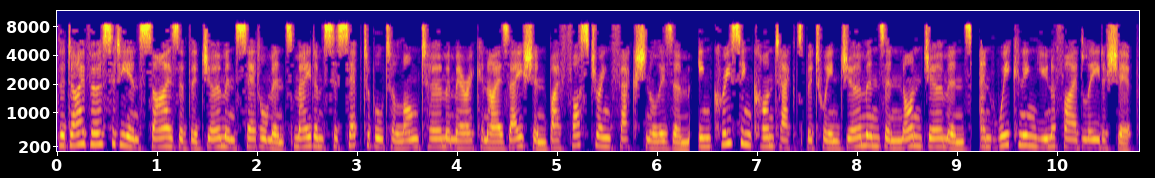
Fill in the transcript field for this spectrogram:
the diversity and size of the German settlements made them susceptible to long-term Americanization by fostering factionalism, increasing contacts between Germans and non-Germans, and weakening unified leadership.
